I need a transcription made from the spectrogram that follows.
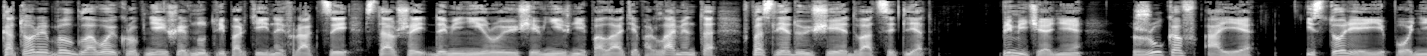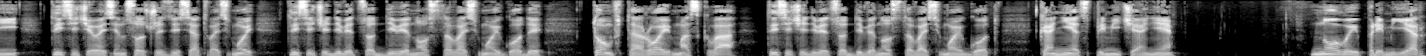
который был главой крупнейшей внутрипартийной фракции, ставшей доминирующей в Нижней палате парламента в последующие 20 лет. Примечание. Жуков А.Е. История Японии 1868-1998 годы. Том 2. Москва. 1998 год. Конец примечания. Новый премьер,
